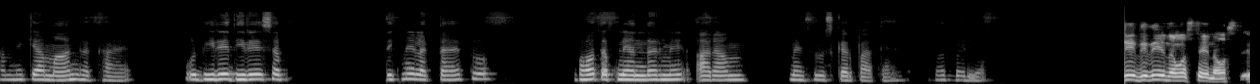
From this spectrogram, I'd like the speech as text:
हमने क्या मान रखा है? वो धीरे धीरे सब दिखने लगता है तो बहुत अपने अंदर में आराम महसूस कर पाते हैं। बहुत बढ़िया। जी दीदी नमस्ते नमस्ते।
